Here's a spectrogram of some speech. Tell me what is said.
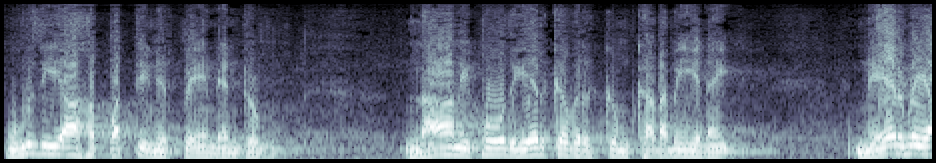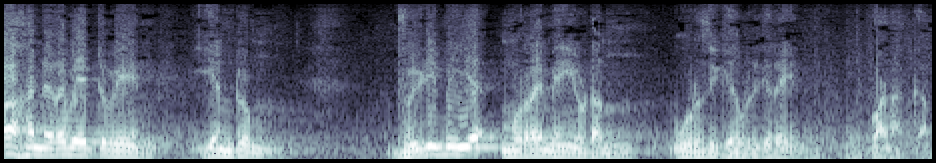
உறுதியாக பற்றி நிற்பேன் என்றும் நான் இப்போது ஏற்கவிருக்கும் கடமையினை நேர்மையாக நிறைவேற்றுவேன் என்றும் விழிமைய முறைமையுடன் உறுதி கூறுகிறேன். வணக்கம்.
